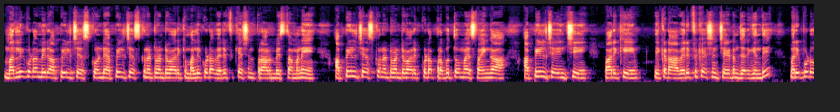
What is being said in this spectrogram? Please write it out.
మళ్ళీ కూడా మీరు అప్పీల్ చేసుకోండి. అప్పీల్ చేసుకున్నటువంటి వారికి మళ్ళీ కూడా వెరిఫికేషన్ ప్రారంభిస్తామని అప్పీల్ చేసుకున్నటువంటి వారికి కూడా ప్రభుత్వమే స్వయంగా అప్పీల్ చేయించి వారికి ఇక్కడ వెరిఫికేషన్ చేయడం జరిగింది. మరి ఇప్పుడు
